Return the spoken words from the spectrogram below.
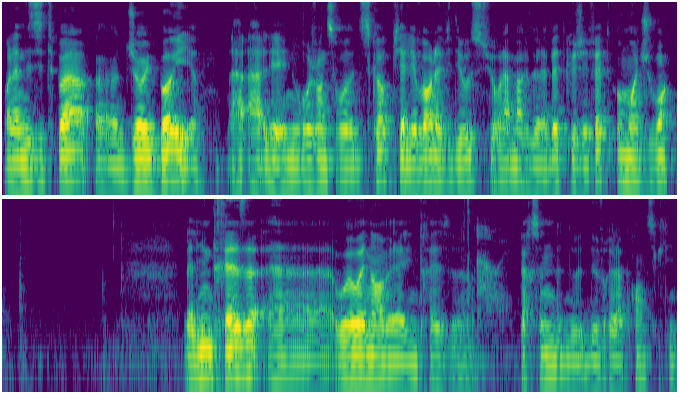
voilà, n'hésite pas, euh, Joy Boy, à, à aller nous rejoindre sur Discord, puis aller voir la vidéo sur la marque de la bête que j'ai faite au mois de juin. La ligne 13, euh, ouais, ouais, non, mais la ligne 13, euh, Ah ouais. personne ne, ne devrait la prendre, cette ligne.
